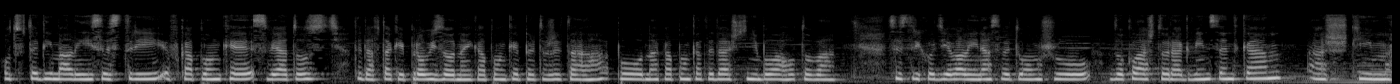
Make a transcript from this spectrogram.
Odvtedy mali sestry v kaplnke sviatosť, teda v takej provizornej kaplnke, pretože tá pôvodná kaplnka teda ešte nebola hotová. Sestry chodievali na svetú omšu do kláštora k Vincentkám, až kým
